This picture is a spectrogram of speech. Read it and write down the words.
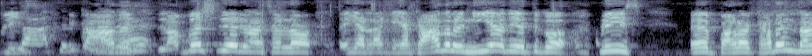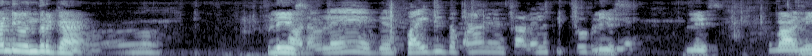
ப்ளீஸ் காதல் லவ்வர்ஸ் டே நான் ல- என் காதலை நீயே அதை ஏத்துக்கோ. ப்ளீஸ் பல கடல் தாண்டி வந்திருக்கேன். ப்ளீஸ் ப்ளீஸ். ப்ளீஸ் வா நீ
